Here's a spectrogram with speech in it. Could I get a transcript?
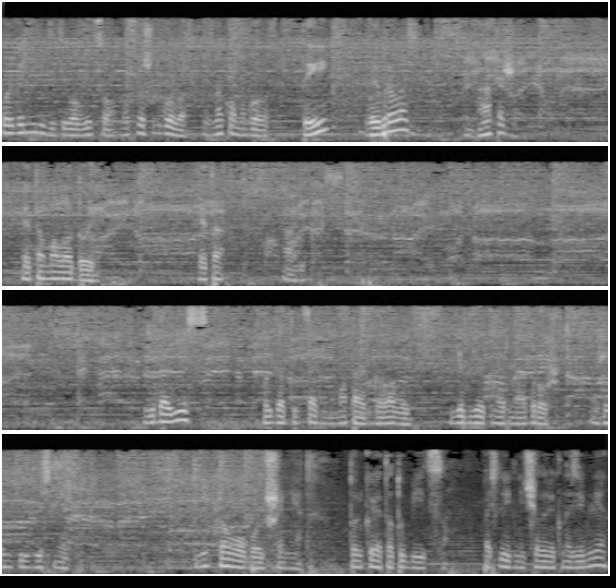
Ольга не видит его в лицо, но слышит голос, знакомый голос. «Ты? Выбралась? Надо же!» Это молодой. Это Алик. Еда есть? Ольга отрицательно мотает головой. Ее бьет нервная дрожь. Женьки здесь нет. Никого больше нет. Только этот убийца. Последний человек на земле,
